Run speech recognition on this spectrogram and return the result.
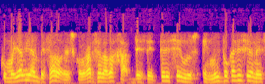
como ya había empezado a descolgarse la baja desde 3 euros en muy pocas sesiones,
